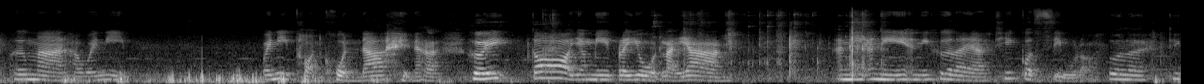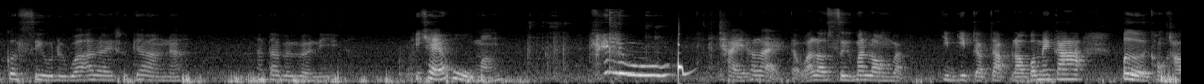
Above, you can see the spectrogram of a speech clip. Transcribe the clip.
บเพิ่มมานะคะ ไว้หนีบ ไว้หนีบถอนขนได้นะคะ เฮ้ย ก็ยังมีประโยชน์หลายอย่าง อันนี้อันนี้อันนี้คืออะไรอะที่กดสิวเหรอคืออะไรที่กดสิวหรือว่าอะไรทุกอย่างนะ หน้าตาเป็นแบบนี้ ที่แค่หูมั้งไม่รู้ ใช้เท่าไหร่ แต่ว่าเราซื้อมาลองแบบหยิบหยิบจับจับเราก็ไม่กล้าเปิดของเขา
